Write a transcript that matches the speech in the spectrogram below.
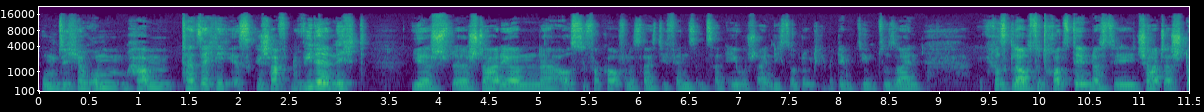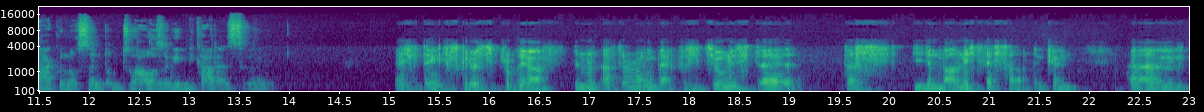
um sich herum, haben tatsächlich es geschafft, wieder nicht ihr äh, Stadion äh, auszuverkaufen. Das heißt, die Fans in San Diego scheinen nicht so glücklich mit dem Team zu sein. Chris, glaubst du trotzdem, dass die Chargers stark genug sind, um zu Hause gegen die Cardinals zu gewinnen? Ich denke, das größte Problem auf, den, auf der Running Back Position ist, äh, dass die den Ball nicht festhalten können. Ähm,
